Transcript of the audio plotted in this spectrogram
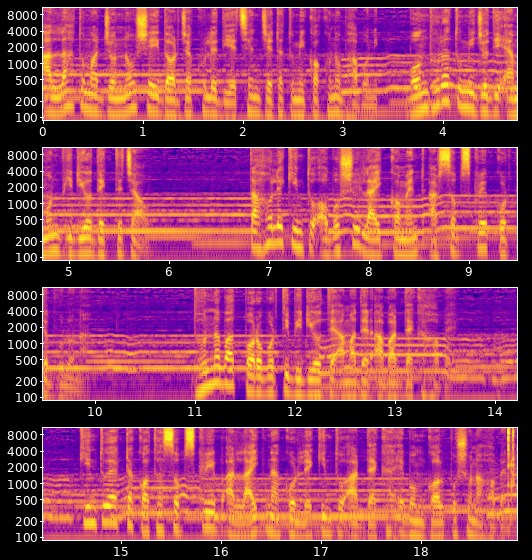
আল্লাহ তোমার জন্যও সেই দরজা খুলে দিয়েছেন যেটা তুমি কখনো ভাবনি। বন্ধুরা, তুমি যদি এমন ভিডিও দেখতে চাও, তাহলে কিন্তু অবশ্যই লাইক, কমেন্ট আর সাবস্ক্রাইব করতে ভুলো না। ধন্যবাদ, পরবর্তী ভিডিওতে আমাদের আবার দেখা হবে। কিন্তু একটা কথা, সাবস্ক্রাইব আর লাইক না করলে কিন্তু আর দেখা এবং গল্প শোনা হবে না।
